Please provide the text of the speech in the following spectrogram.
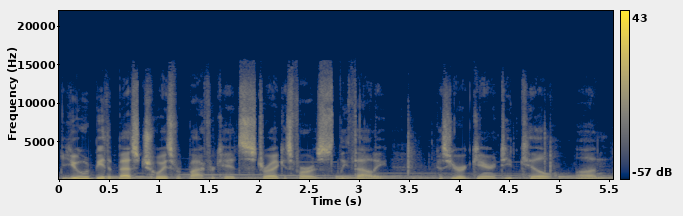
You would be the best choice for Bifurcated Strike as far as lethality, because you're a guaranteed kill on...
